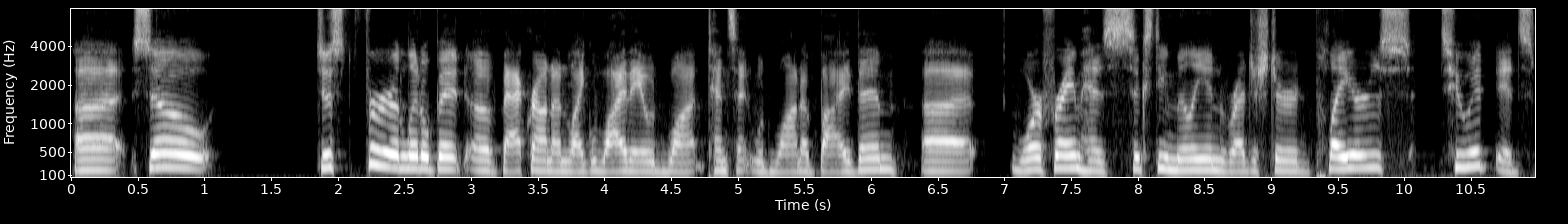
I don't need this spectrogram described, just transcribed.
Uh, so just for a little bit of background on like why they would want Tencent would want to buy them. Warframe has 60 million registered players to it. It's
